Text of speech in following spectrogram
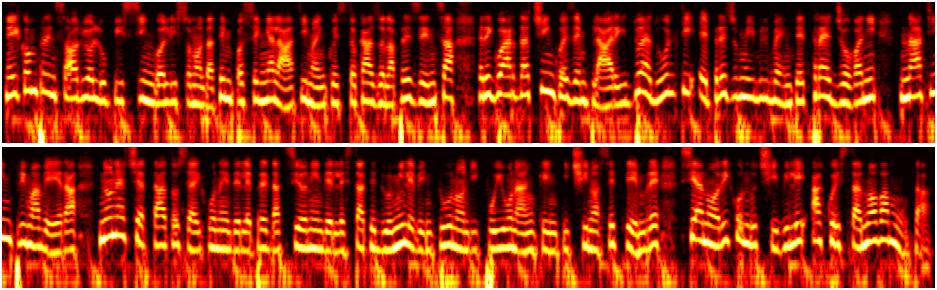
Nel comprensorio lupi singoli sono da tempo segnalati, ma in questo caso la presenza riguarda cinque esemplari, due adulti e presumibilmente tre giovani nati in primavera. Non è accertato se alcune delle predazioni dell'estate 2021, di cui una anche in Ticino a settembre, siano riconducibili a questa nuova muta.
